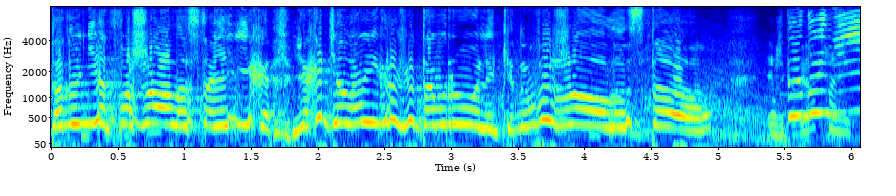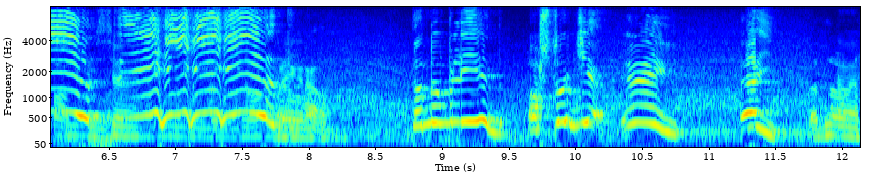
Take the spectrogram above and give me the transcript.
Да ну нет, пожалуйста! Я, не я хотел выиграть в этом ролике, ну пожалуйста! Я же говорил, что не факт. Все. Проиграл. Да ну блин! А что де... Эй! Эй! Да, Давай.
